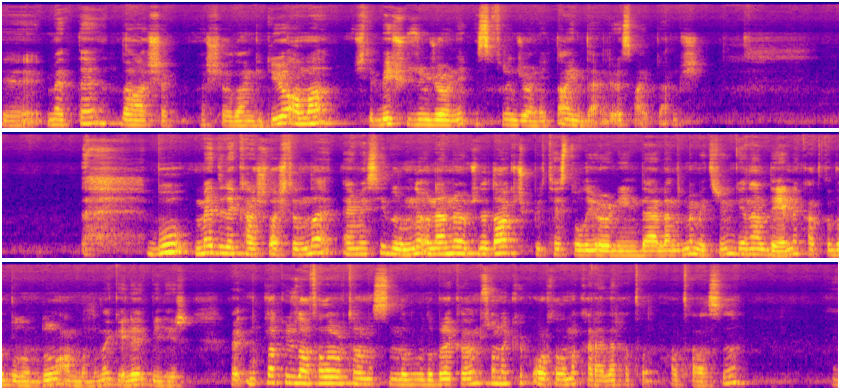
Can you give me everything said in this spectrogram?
E, MED'de daha aşağı, aşağıdan gidiyor ama işte 500. örnek ve 0. örnekte aynı değerlere sahiplermiş. Bu MED ile karşılaştığında MSI durumunda önemli ölçüde daha küçük bir test olayı örneğin değerlendirme metriğinin genel değerine katkıda bulunduğu anlamına gelebilir. Evet, mutlak yüzde hatalar ortalamasını da burada bırakalım. Sonra kök ortalama kareler hata, hatası. Ee,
